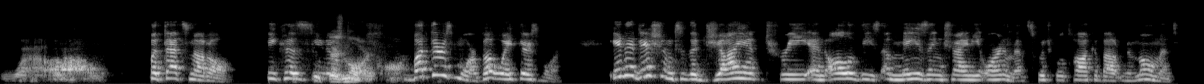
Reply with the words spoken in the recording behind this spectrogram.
Wow. But that's not all because you know, there's more. But there's more. But wait, there's more. In addition to the giant tree and all of these amazing shiny ornaments, which we'll talk about in a moment,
